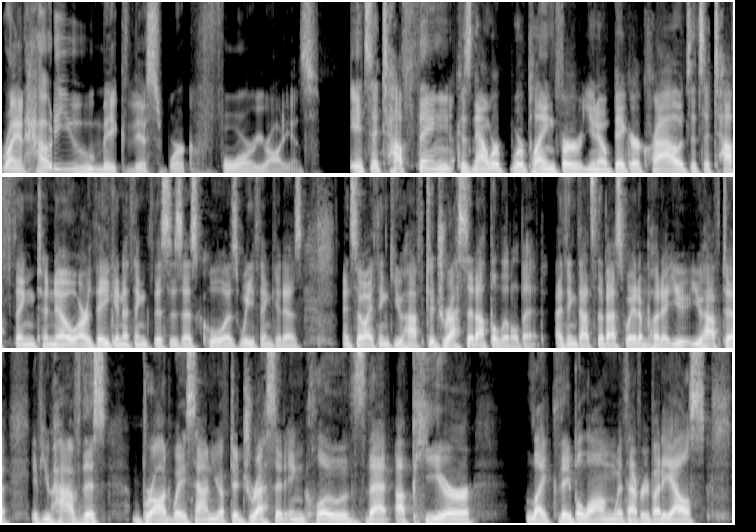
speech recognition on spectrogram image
Ryan, how do you make this work for your audience? It's a tough thing because now we're we're playing for you know bigger crowds. It's a tough thing to know. Are they going to think this is as cool as we think it is? And so I think you have to dress it up a little bit. I think that's the best way to hmm. put it. You you have to if you have this Broadway sound, you have to dress it in clothes that appear like they belong with everybody else.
